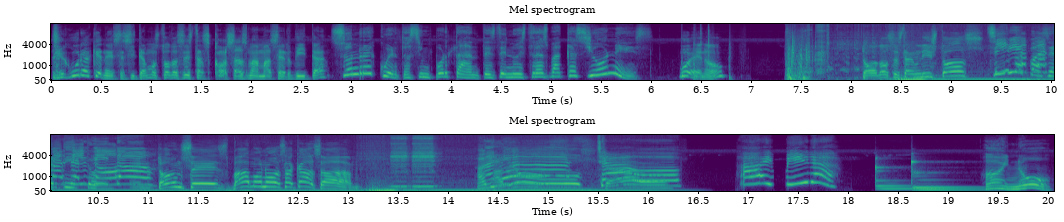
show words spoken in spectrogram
¿Segura que necesitamos todas estas cosas, mamá cerdita? Son recuerdos importantes de nuestras vacaciones. Bueno. ¿Todos están listos? Sí, papá Cerdito. Entonces, vámonos a casa. Adiós. Adiós. chao. ¡Ay, mira! ¡Ay, no!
